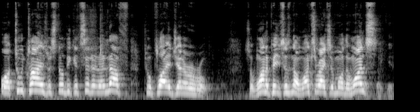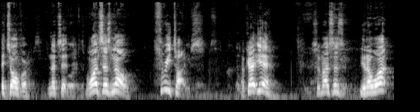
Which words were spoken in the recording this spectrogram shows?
or two times would still be considered enough to apply a general rule. So one opinion says no. Once he writes it more than once, it's over. That's it. One says no, three times. Okay, yeah. So says, you know what?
